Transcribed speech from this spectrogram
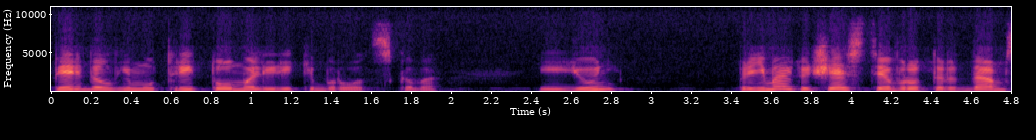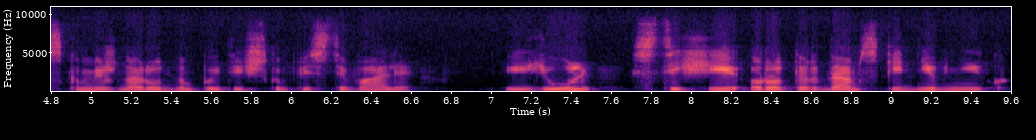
передал ему три тома лирики Бродского. Июнь. Принимает участие в Роттердамском международном поэтическом фестивале. Июль. Стихи «Роттердамский дневник».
